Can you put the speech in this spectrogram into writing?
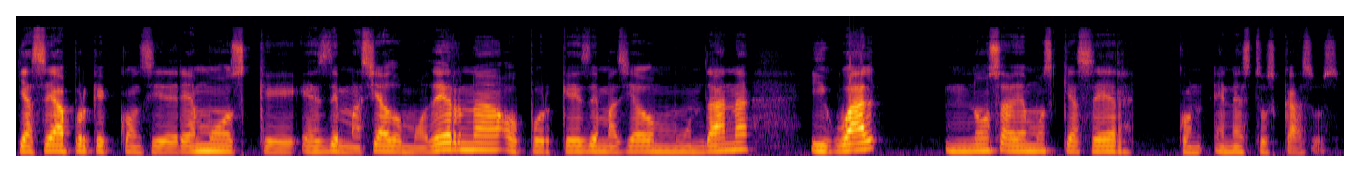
ya sea porque consideremos que es demasiado moderna o porque es demasiado mundana, igual no sabemos qué hacer con, en estos casos.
